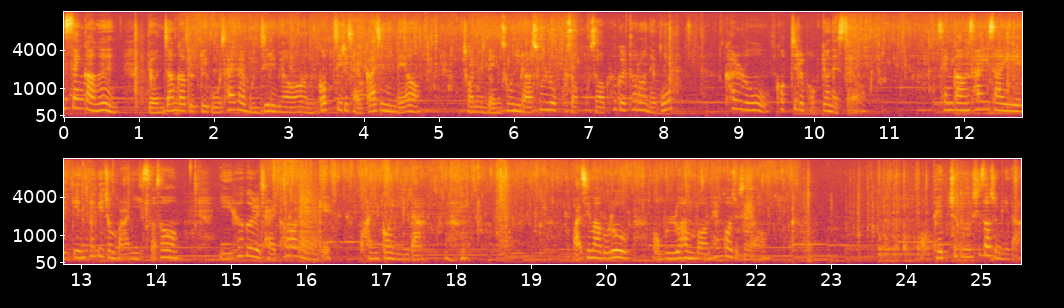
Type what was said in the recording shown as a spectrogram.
햇생강은 면장갑을 끼고 살살 문지르면 껍질이 잘 까지는데요. 저는 맨손이라 솔로 구석구석 흙을 털어내고 칼로 껍질을 벗겨냈어요. 생강 사이사이에 낀 흙이 좀 많이 있어서 이 흙을 잘 털어내는 게 관건입니다. 마지막으로 어, 물로 한번 헹궈주세요. 어, 대추도 씻어줍니다.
